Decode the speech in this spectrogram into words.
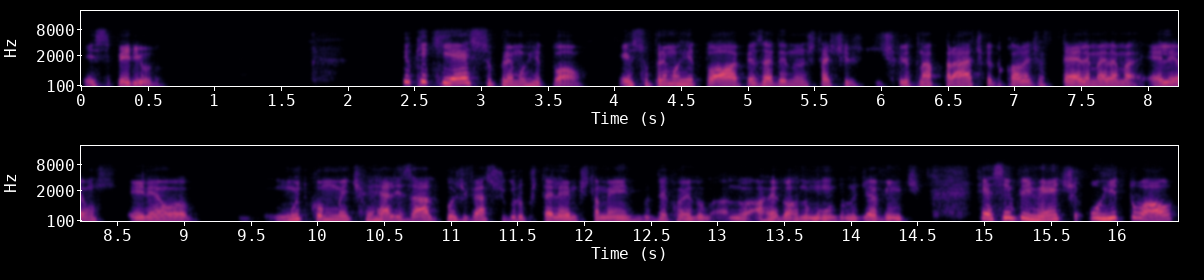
esse período. E o que é esse Supremo Ritual? Esse Supremo Ritual, apesar de não estar escrito na prática do College of Telemann, ele é, ele é, um, ele é um, muito comumente realizado por diversos grupos telêmicos também do decorrer do, no, ao redor do mundo no dia 20, que é simplesmente o ritual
